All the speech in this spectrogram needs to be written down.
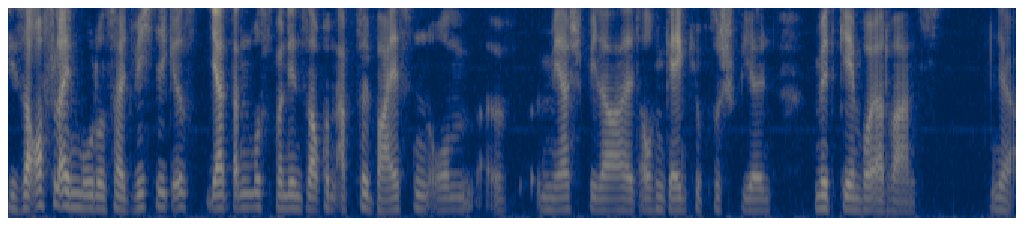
dieser Offline-Modus halt wichtig ist, ja, dann muss man den sauren Apfel beißen, um äh, mehr Spieler halt auf dem Gamecube zu spielen mit Game Boy Advance. Ja,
